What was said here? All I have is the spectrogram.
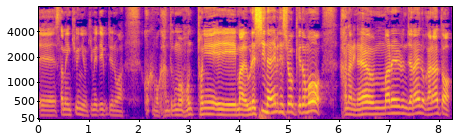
えー、スタメン9人を決めていくというのは、国母監督も本当に、えー、まあ嬉しい悩みでしょうけども、かなり悩まれるんじゃないのかな、と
